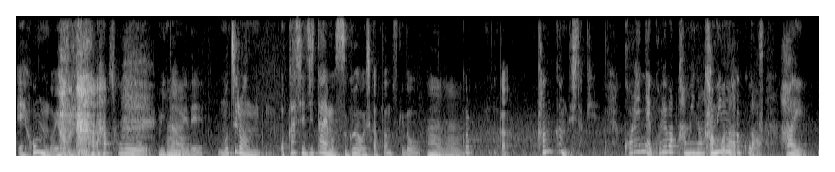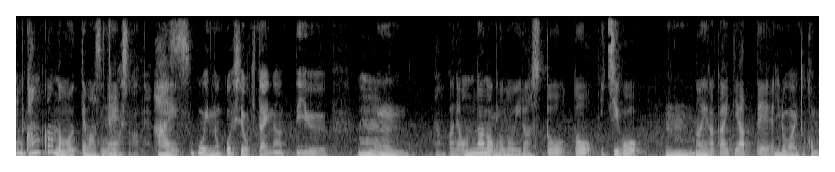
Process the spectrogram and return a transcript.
絵本のようなそう。見た目、で、もちろんお菓子自体もすごい美味しかったんですけどうんうんうん。これなんかカンカンでしたっけ？これねこれは紙の箱だった。はい。でもカンカンのも売ってますね。売ってました、はい、すごい残しておきたいなっていう、うん。うん。なんかね女の子のイラストといちごうん。の絵が描いてあって、色合いとかも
